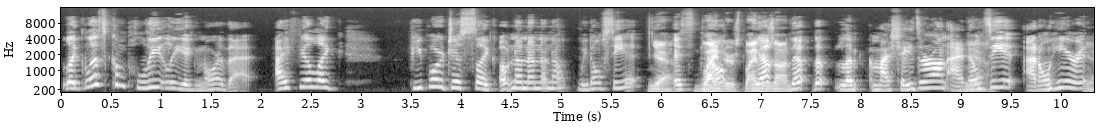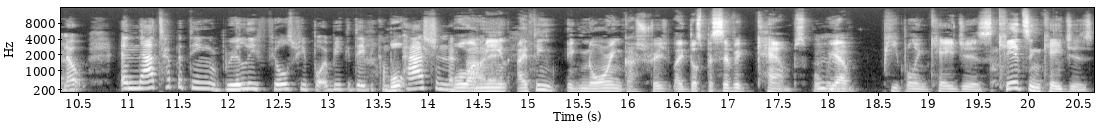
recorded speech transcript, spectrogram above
Like let's completely ignore that. I feel like people are just like oh no no no no we don't see it. yeah. It's blinders, no, blinders yep, on. Yep, yep, lem- my shades are on. I don't Yeah. see it. I don't hear it. Yeah. Nope. And that type of thing really fuels people. It be, they become Well- passionate. Well, I mean, it. I think ignoring concentration, like those specific camps where we Mhm. have people in cages, kids in cages,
